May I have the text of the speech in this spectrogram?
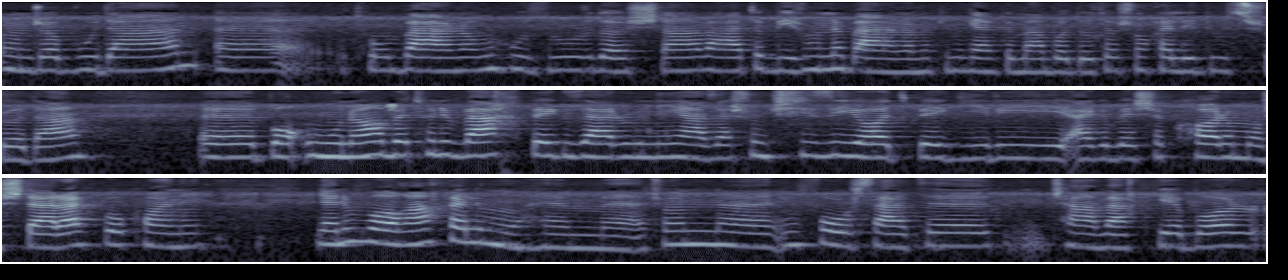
اونجا بودن تو اون برنامه حضور داشتن و حتی بیرون برنامه که میگن که من با دوتاشون خیلی دوست شدم با اونا بتونی وقت بگذرونی ازشون چیزی یاد بگیری اگه بشه کار مشترک بکنی. یعنی واقعا خیلی مهمه. چون این فرصت چند وقت بار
